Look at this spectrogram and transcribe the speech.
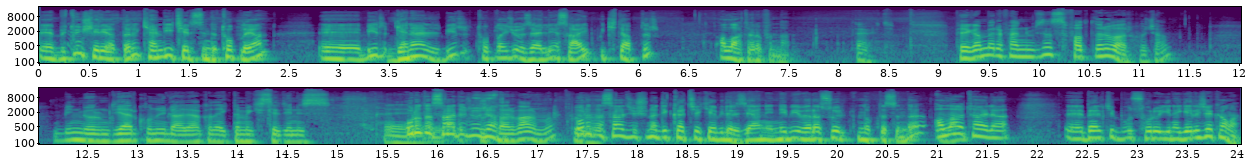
e, bütün şeriatları kendi içerisinde toplayan e, bir genel bir toplayıcı özelliğe sahip bir kitaptır Allah tarafından. Evet. Peygamber Efendimizin sıfatları var hocam. Bilmiyorum diğer konuyla alakalı eklemek istediğiniz e, Orada sadece hocam var mı? Buyurun. Orada sadece şuna dikkat çekebiliriz. Yani Nebi ve Resul noktasında Allahü Teala e, belki bu soru yine gelecek ama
